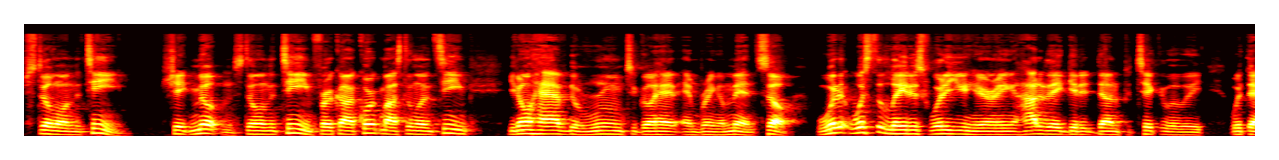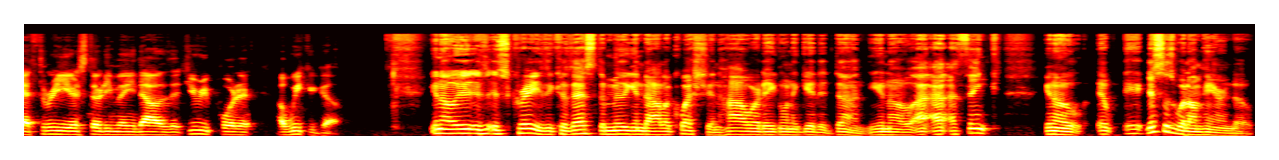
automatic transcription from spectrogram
still on the team? Shake Milton still on the team. Furkan Korkmaz still on the team. You don't have the room to go ahead and bring them in. So, what what's the latest? What are you hearing? How do they get it done, particularly with that three years, thirty million dollars that you reported a week ago? You know, it's, it's crazy because that's the million dollar question. How are they going to get it done? You know, I, I think, you know, it, it, this is what I'm hearing though.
